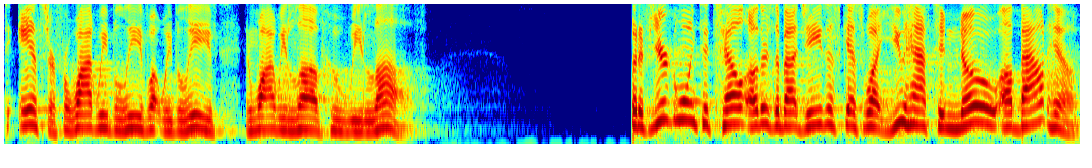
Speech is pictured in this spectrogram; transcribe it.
to answer for why we believe what we believe and why we love who we love. But if you're going to tell others about Jesus, guess what? You have to know about him.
